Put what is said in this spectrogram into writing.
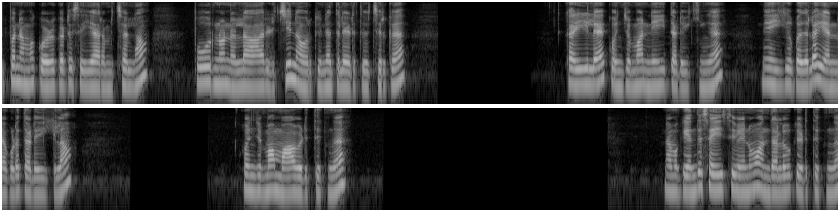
இப்போ நம்ம கொழுக்கட்டை செய்ய ஆரம்பிச்சிடலாம். பூர்ணம் நல்லா ஆறிடுச்சு. நான் ஒரு கிண்ணத்தில் எடுத்து வச்சுருக்கேன். கையில் கொஞ்சமாக நெய் தடவிக்கிங்க. நெய்க்கு பதிலாக எண்ணெய் கூட தடவிக்கலாம். கொஞ்சமாக மாவு எடுத்துக்குங்க. நமக்கு எந்த சைஸ் வேணுமோ அந்த அளவுக்கு எடுத்துக்குங்க.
